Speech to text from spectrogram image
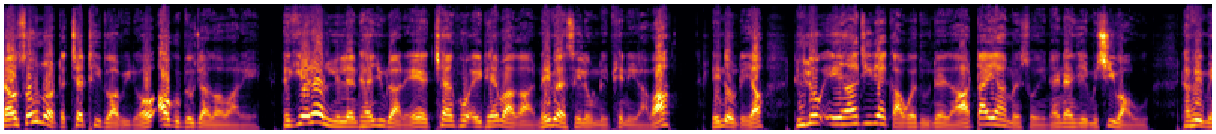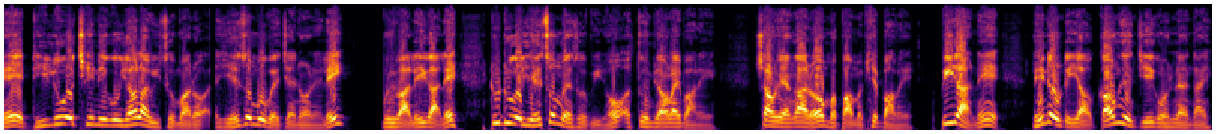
နောက်ဆုံးတော့တစ်ချက်ထိသွားပြီးတော့အောက်ကိုပြုတ်ကျသွားပါတယ်။တကယ်တော့လင်းလန်ထန်းယူလာတဲ့ချန်ခွန်အိတ်ထဲမှာကနိဗ္ဗာန်ဆေးလုံးတွေဖြစ်နေတာပါ။လင်းတုံတယောက်ဒီလိုအင်အားကြီးတဲ့ကာဝယ်သူနဲ့သာတိုက်ရမယ်ဆိုရင်နိုင်နိုင်ချင်းမရှိပါဘူး။ဒါပေမဲ့ဒီလိုအခြေအနေကိုရောက်လာပြီဆိုမှတော့အရေးဆုံးဖို့ပဲကြံတော့တယ်လေ။ မွေပါလေးကလည်းတူတူအရေးဆုံးမယ်ဆိုပြီးတော့အသွင်ပြောင်းလိုက်ပါတယ်။ရှောင်းရံကတော့မပါမဖြစ်ပါပဲ။ပြီးတာနဲ့လင်းတုံတယောက်ကောင်းကင်ကြီးကိုလှန်တိုင်း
